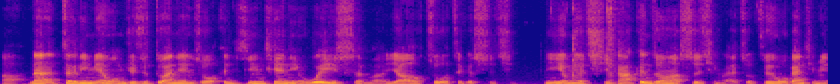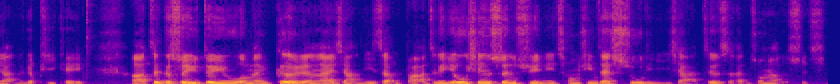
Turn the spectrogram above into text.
啊，那这个里面我们就去锻炼说，哎，今天你为什么要做这个事情？你有没有其他更重要的事情来做？就是我刚才前面讲那个 PK，啊，这个所以对于我们个人来讲，你怎把这个优先顺序你重新再梳理一下，这个是很重要的事情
